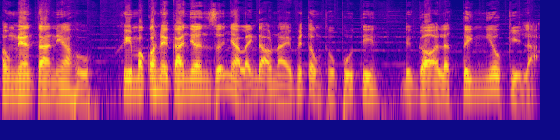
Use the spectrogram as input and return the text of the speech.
ông Netanyahu khi mà quan hệ cá nhân giữa nhà lãnh đạo này với Tổng thống Putin được gọi là tình yêu kỳ lạ.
